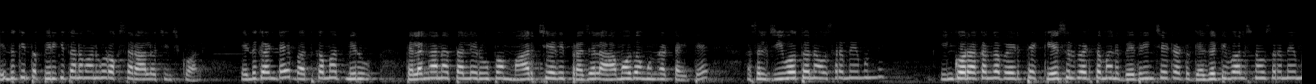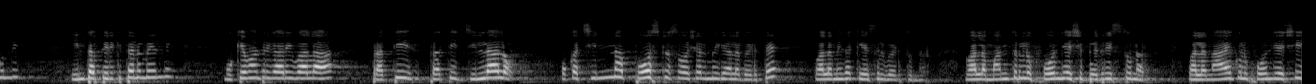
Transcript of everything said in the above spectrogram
ఎందుకింత పిరికితనం అని కూడా ఒకసారి ఆలోచించుకోవాలి. ఎందుకంటే బతుకమ్మ మీరు తెలంగాణ తల్లి రూపం మార్చేది ప్రజల ఆమోదం ఉన్నట్టయితే అసలు జీవోతోనే అవసరం ఏముంది? ఇంకో రకంగా పెడితే కేసులు పెడతామని బెదిరించేటట్టు గెజెట్ ఇవ్వాల్సిన అవసరం ఏముంది? ఇంత పిరికితనం ఏంది? ముఖ్యమంత్రి గారు ఇవాళ ప్రతి ప్రతి జిల్లాలో ఒక చిన్న పోస్ట్ సోషల్ మీడియాలో పెడితే వాళ్ళ మీద కేసులు పెడుతున్నారు. వాళ్ళ మంత్రులు ఫోన్ చేసి బెదిరిస్తున్నారు. వాళ్ళ నాయకులు ఫోన్ చేసి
